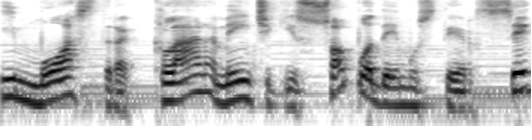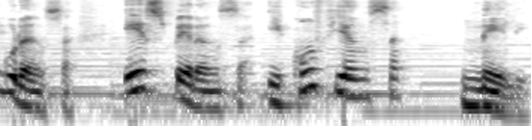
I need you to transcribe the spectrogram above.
e mostra claramente que só podemos ter segurança, esperança e confiança nele.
